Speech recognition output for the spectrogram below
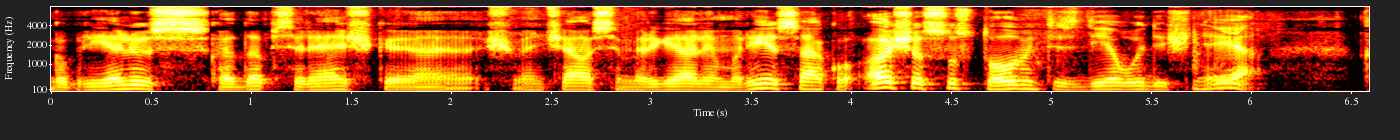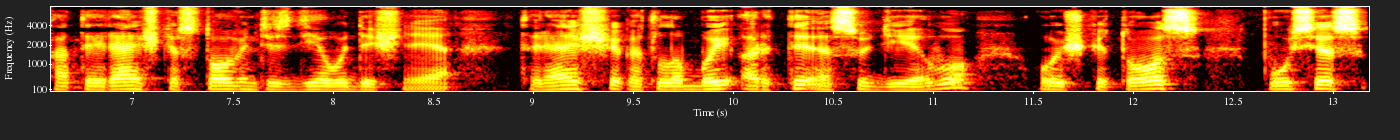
Gabrielius, kada apsireiškia švenčiausia mergelė Marija, sako, aš esu stovintis Dievo dešinėje. Ką tai reiškia stovintis Dievo dešinėje? Tai reiškia, kad labai arti esu Dievo, o iš kitos pusės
